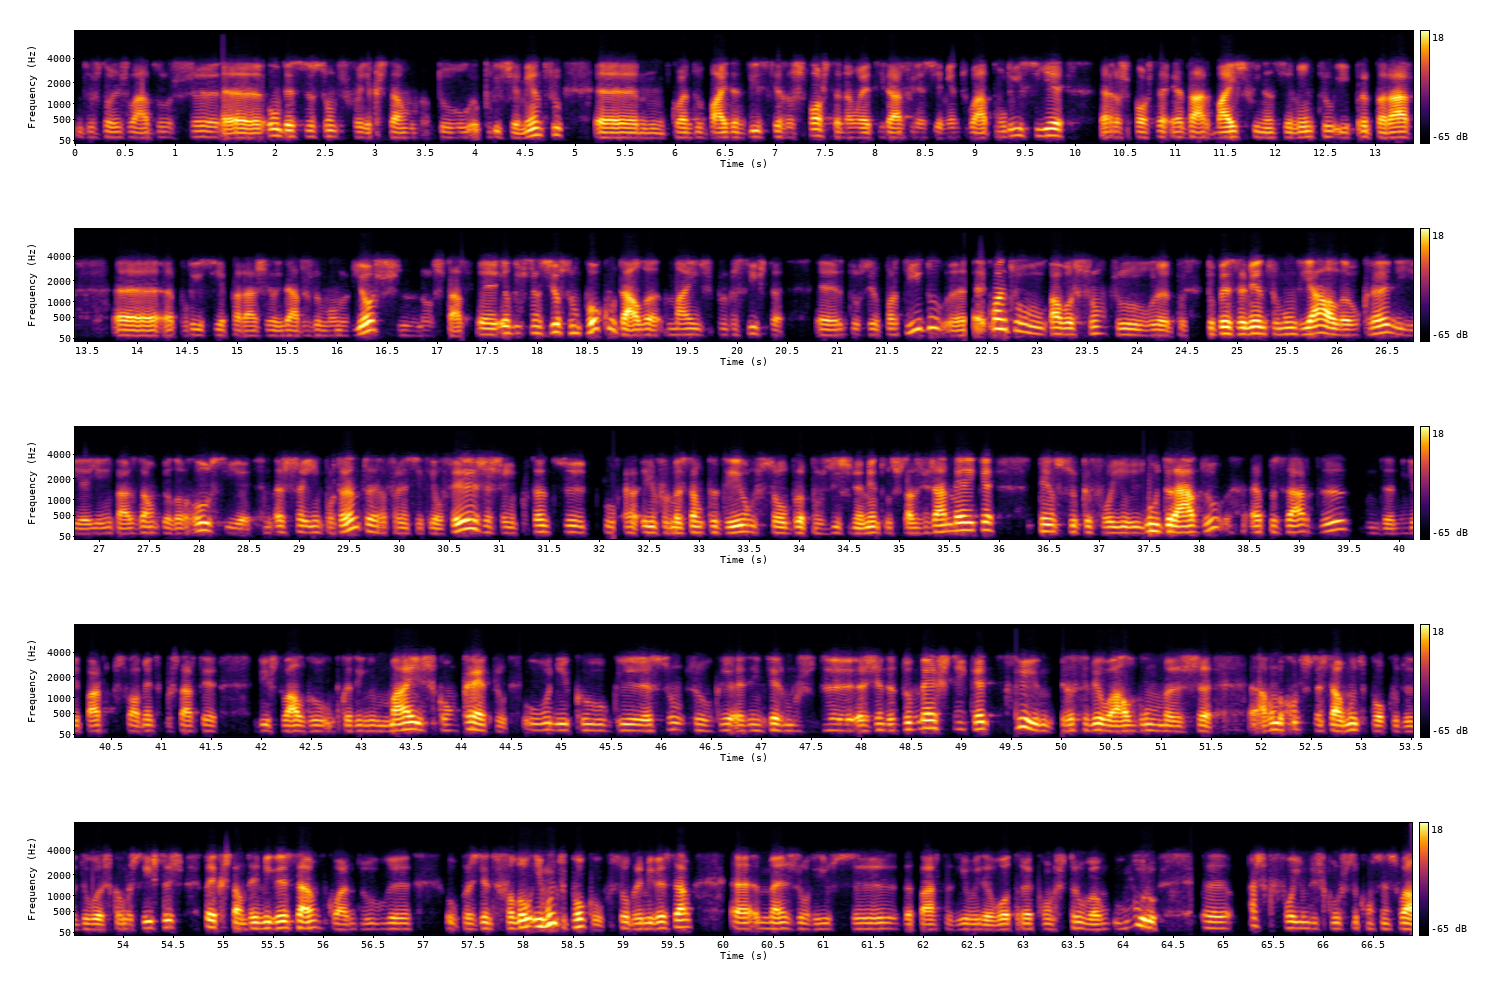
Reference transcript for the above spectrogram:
dos dois lados. Uh, um desses assuntos foi a questão do policiamento, uh, quando Biden disse que a resposta não é tirar financiamento à polícia, a resposta é dar mais financiamento e preparar a polícia para as realidades do mundo de hoje, no Estado. Uh, ele distanciou-se um pouco da ala mais progressista uh, do seu partido. Quanto ao assunto do pensamento mundial, a Ucrânia e a invasão pela Rússia, achei importante a referência que ele fez, achei importante a informação que deu sobre o posicionamento dos Estados Unidos da América. Penso que foi moderado, apesar de, da minha parte, pessoalmente, gostar de ter visto algo um bocadinho mais concreto. O único que, assunto que, em termos de agenda doméstica, que recebeu algumas, alguma contestação, muito pouco, de duas congressistas, foi a questão da imigração, quando uh, o Presidente falou, e muito pouco sobre a imigração, uh, mas ouviu-se da parte de uma e da outra construam um muro. Uh, acho que foi um discurso consensual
